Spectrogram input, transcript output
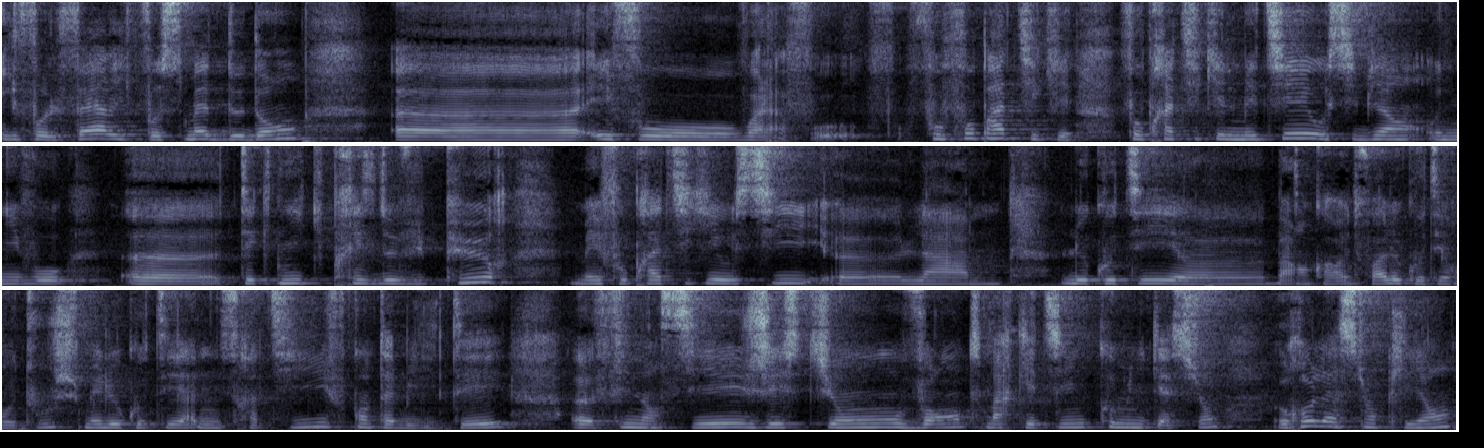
il faut le faire, il faut se mettre dedans, euh, il faut voilà, faut, faut, faut, pratiquer, faut pratiquer le métier aussi bien au niveau euh, technique, prise de vue pure, mais il faut pratiquer aussi euh, la, le côté, euh, bah encore une fois, le côté retouche, mais le côté administratif, comptabilité, financier, gestion, vente, marketing, communication, relation client.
